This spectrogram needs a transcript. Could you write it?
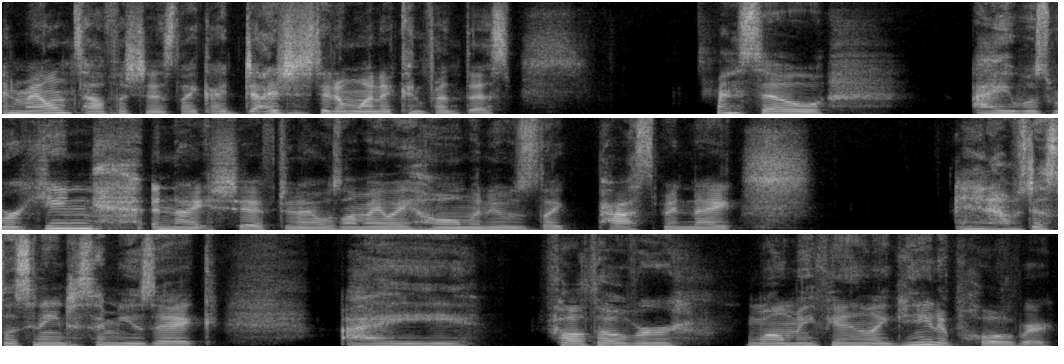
and my own selfishness, like I, I just didn't want to confront this. And so I was working a night shift and I was on my way home and it was like past midnight and I was just listening to some music. I felt overwhelming feeling like you need to pull over.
